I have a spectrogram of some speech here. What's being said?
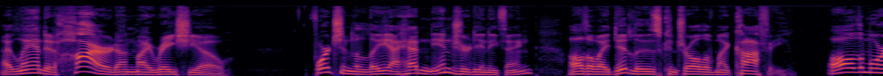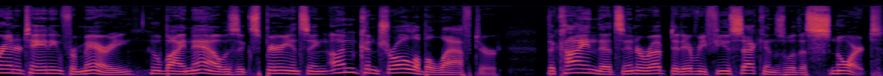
I landed hard on my ratio. Fortunately, I hadn't injured anything, although I did lose control of my coffee. All the more entertaining for Mary, who by now was experiencing uncontrollable laughter, the kind that's interrupted every few seconds with a snort.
